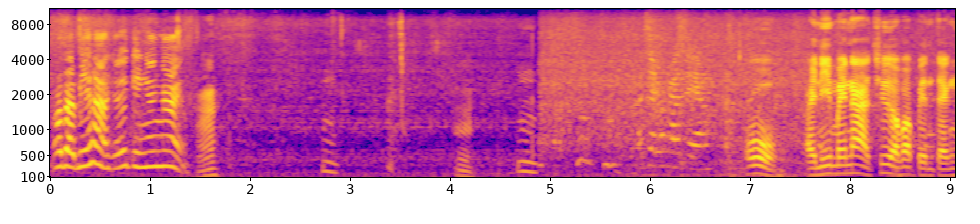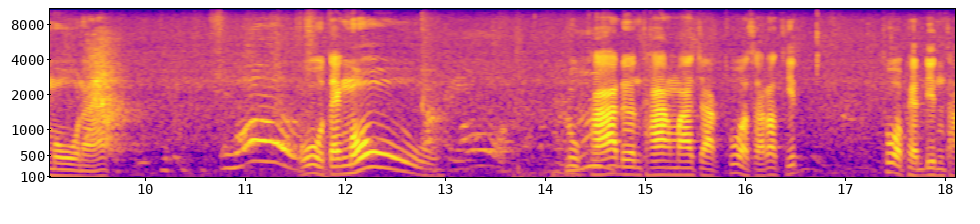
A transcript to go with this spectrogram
เอาแบบนี้ค่ะจะได้กินง่าย ฮะอืม อืม ๆ อืมโอ้ ไอ้นี้ไม่น่าเชื่อว่าเป็นแตงโมนะฮะ โอ้ แตงโม ลูกค้าเดินทางมาจากทั่วสารทิศทั่วแผ่นดินไท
